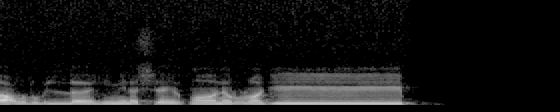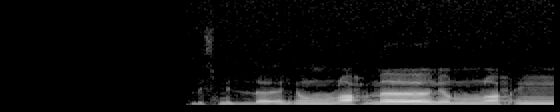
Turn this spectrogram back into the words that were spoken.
أعوذ بالله من الشيطان الرجيم. بسم الله الرحمن الرحيم.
